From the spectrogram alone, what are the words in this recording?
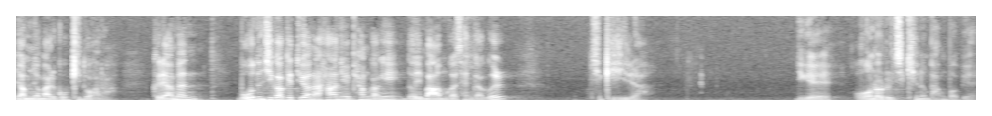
염려 말고 기도하라. 그래야면 모든 지각에 뛰어난 하나님의 평강이 너희 마음과 생각을 지키리라. 이게 언어를 지키는 방법이에요.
